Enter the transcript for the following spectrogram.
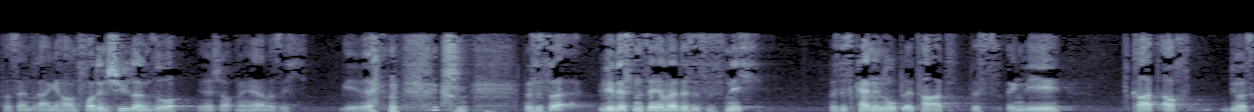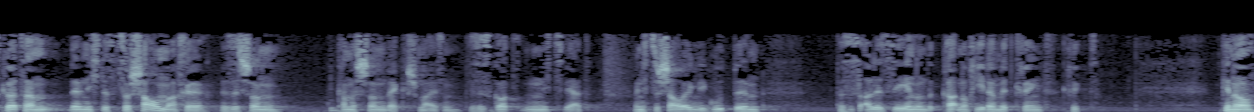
Prozent reingehauen. Vor den Schülern so. Ja, schaut mal her, was ich gebe. Das ist, wir wissen selber, das ist es nicht. Das ist keine noble Tat. Das irgendwie, gerade auch, wie wir es gehört haben, wenn ich das zur Schau mache, das ist schon, kann man es schon wegschmeißen. Das ist Gott nichts wert. Wenn ich zur Schau irgendwie gut bin, dass es alle sehen und gerade noch jeder mitkriegt. Kriegt. Genau.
